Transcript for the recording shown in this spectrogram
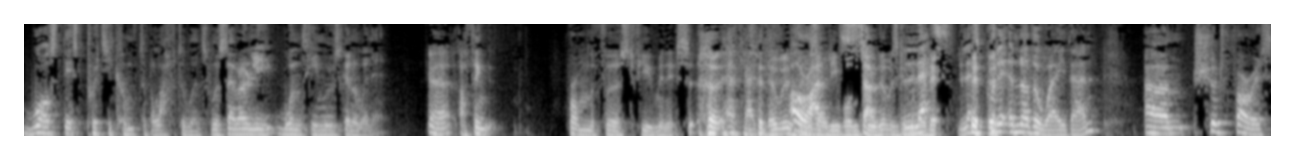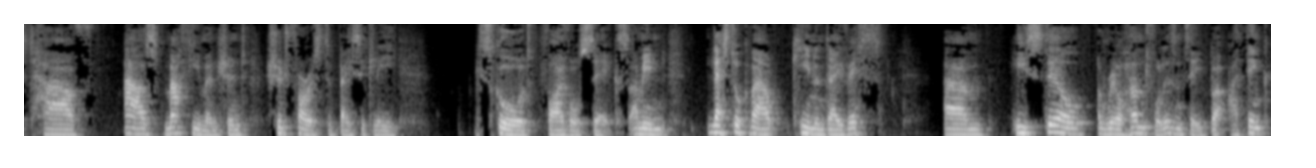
Was this pretty comfortable afterwards? Was there only one team who was going to win it? uh, I think from the first few minutes Okay. there was, there was right. only one so team that was going to win it. let's, let's put it another way then. Um, should Forest have, as Matthew mentioned, should Forest have basically scored five or six? I mean, let's talk about Keinan Davis. Um, he's still a real handful, isn't he? But I think,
